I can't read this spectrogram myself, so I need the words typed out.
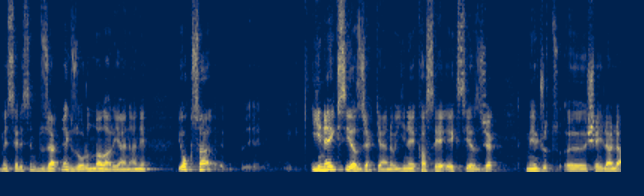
meselesini düzeltmek zorundalar. Yani hani yoksa yine eksi yazacak yani yine kasaya eksi yazacak mevcut şeylerle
